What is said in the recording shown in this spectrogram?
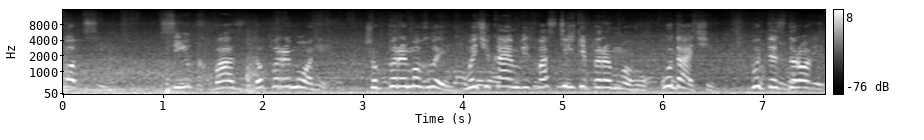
Хлопці, всіх вас до перемоги, щоб перемогли. Ми чекаємо від вас тільки перемогу. Удачі! Будьте здорові!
